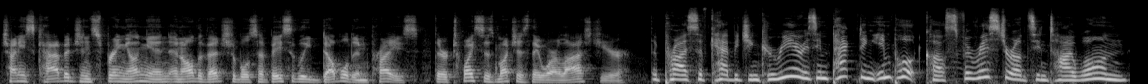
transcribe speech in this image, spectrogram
Chinese cabbage and spring onion and all the vegetables have basically doubled in price. They're twice as much as they were last year. The price of cabbage in Korea is impacting import costs for restaurants in Taiwan.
